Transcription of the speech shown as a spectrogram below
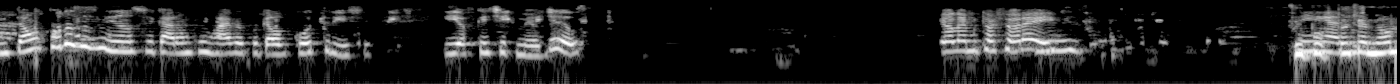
Então todas as meninas ficaram com raiva porque ela ficou triste. E eu fiquei tipo, meu Deus. Eu lembro que eu chorei. O Sim, importante a é não.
